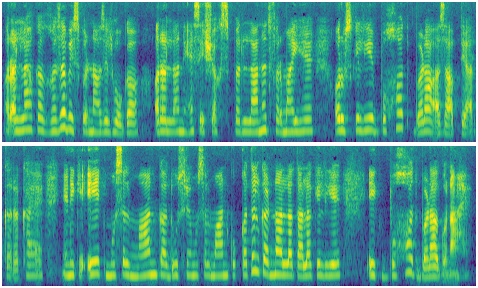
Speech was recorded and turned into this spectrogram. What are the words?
اور اللہ کا غضب اس پر نازل ہوگا اور اللہ نے ایسے شخص پر لانت فرمائی ہے اور اس کے لیے بہت بڑا عذاب تیار کر رکھا ہے۔ یعنی کہ ایک مسلمان کا دوسرے مسلمان کو قتل کرنا اللہ تعالیٰ کے لیے ایک بہت بڑا گناہ ہے۔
